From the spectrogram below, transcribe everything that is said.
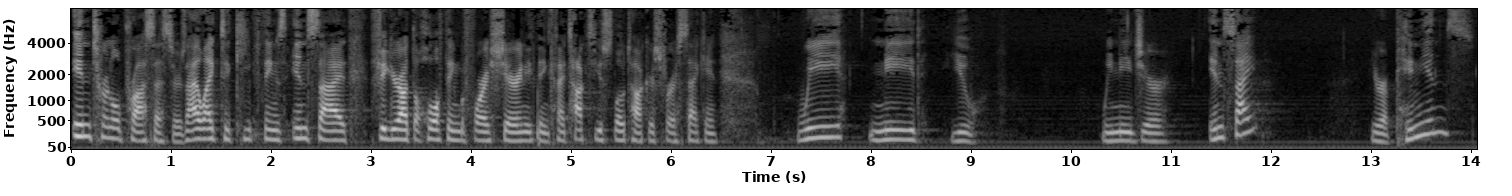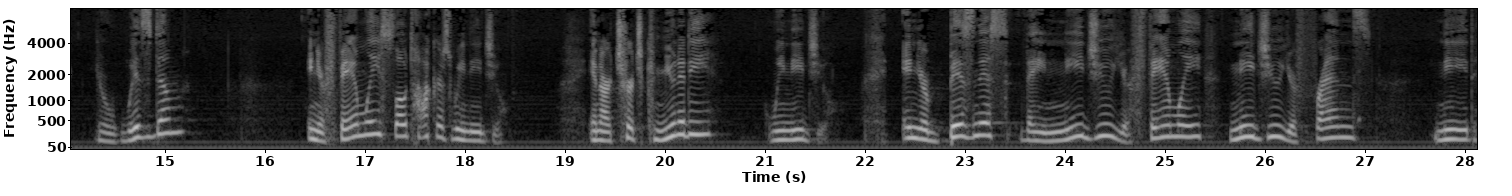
internal processors. I like to keep things inside, figure out the whole thing before I share anything. Can I talk to you, slow talkers, for a second? We need you. We need your insight, your opinions, your wisdom, in your family, slow talkers, we need you. In our church community, we need you. In your business, they need you. Your family needs you. Your friends need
